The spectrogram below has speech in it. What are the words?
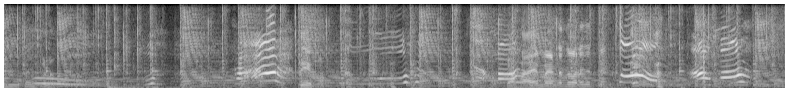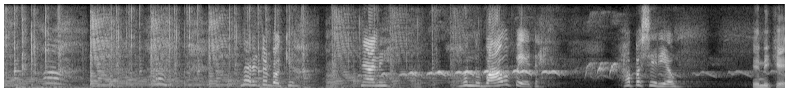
എന്താ ഇവൾ? ഓ, ആ, ദേ അമ്മ, സഹായം വേണ്ടെന്ന് പറഞ്ഞിട്ട്. ഓ, പൊക്കോ ഞാനേ ഒന്ന് വാവ് പെയ്യട്ടെ അപ്പൊ ശരിയാവും. എനിക്ക്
